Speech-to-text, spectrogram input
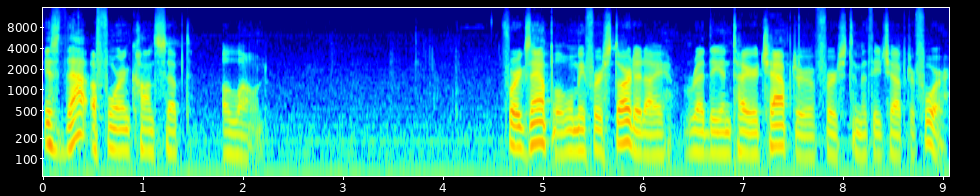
Is that a foreign concept alone? For example, when we first started, I read the entire chapter of 1 Timothy chapter 4.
